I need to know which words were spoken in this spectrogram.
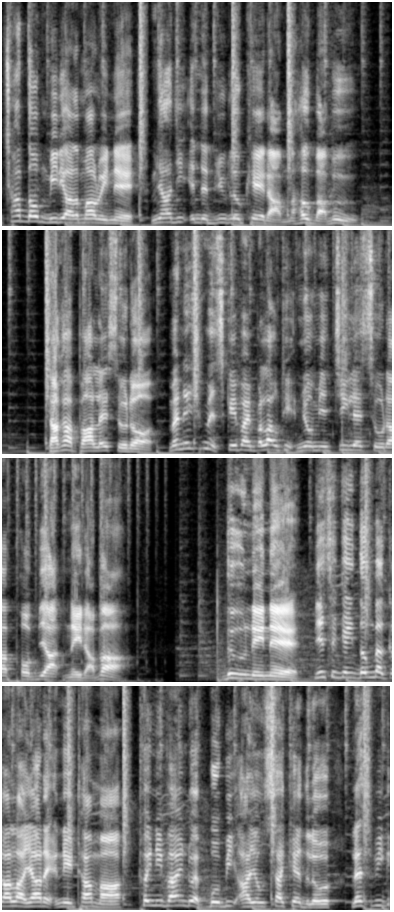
အခြားသောမီဒီယာသမားတွေနဲ့အများကြီးအင်တာဗျူးလုပ်ခဲ့တာမဟုတ်ပါဘူး။ဒါကဘာလဲဆိုတော့ management scale ပိုင်းဘယ်လောက်ထိအမျိုးမြင့်ကြီးလဲဆိုတာဖော်ပြနေတာပါ။ သူအနေနဲ့ပြင်ဆင်ချိန်သုံးဘက်ကာလရတဲ့အနေအထားမှာ training ဘိုင်းအတွက်ပို့ပြီးအာယုံစိုက်ခဲ့တယ်လို့ Let's Speak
